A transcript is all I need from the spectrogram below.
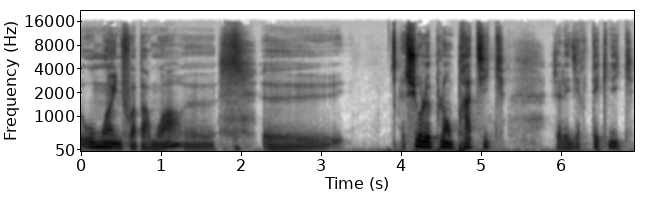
au moins une fois par mois. sur le plan pratique, j'allais dire technique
